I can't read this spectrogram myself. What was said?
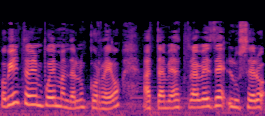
o bien también pueden mandarle un correo a, través de lucero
